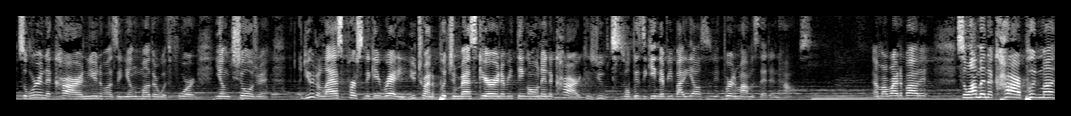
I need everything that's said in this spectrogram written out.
So we're in the car, and you know, as a young mother with four young children, you're the last person to get ready. You're trying to put your mascara and everything on in the car because you're so busy getting everybody else. Where the mama's that in the house? Am I right about it? So I'm in the car putting my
